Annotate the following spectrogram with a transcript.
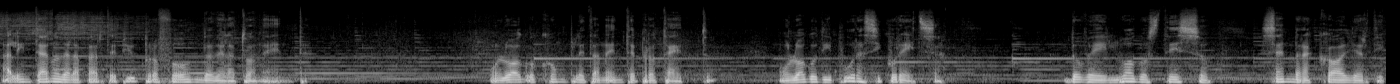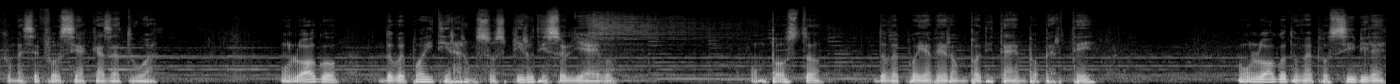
all'interno della parte più profonda della tua mente. Un luogo completamente protetto, un luogo di pura sicurezza, dove il luogo stesso sembra accoglierti come se fossi a casa tua. Un luogo dove puoi tirare un sospiro di sollievo, un posto dove puoi avere un po' di tempo per te, un luogo dove è possibile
